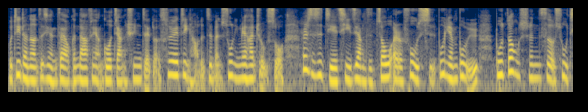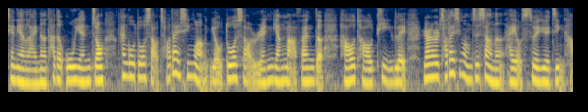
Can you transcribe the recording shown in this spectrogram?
我记得呢，之前在有跟大家分享过蒋勋这个。岁月静好的这本书里面，他就说二十四节气这样子周而复始，不言不语，不动声色，数千年来呢，他的无言中看过多少朝代兴亡，有多少人仰马翻的嚎啕涕泪。然而朝代兴亡之上呢，还有岁月静好，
